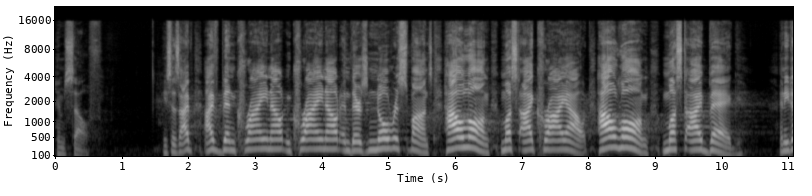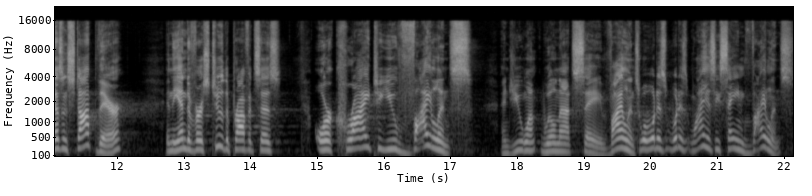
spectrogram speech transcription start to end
himself. He says, I've, I've been crying out and crying out, and there's no response. How long must I cry out? How long must I beg? And he doesn't stop there. In the end of verse 2, the prophet says, Or cry to you violence, and you want, will not save. Violence. Well, what is, what is, why is he saying violence?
